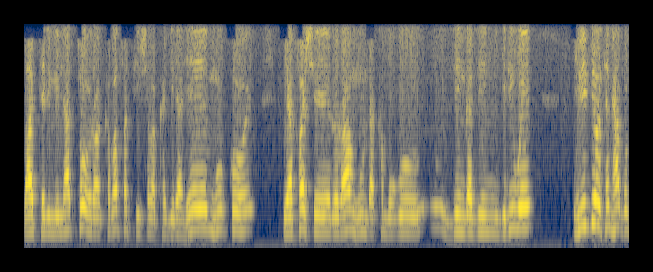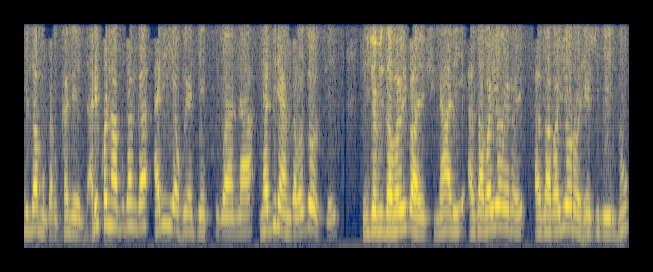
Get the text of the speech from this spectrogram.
ba teriminatora akabafatisha bakagira he nk'uko yafashe nkunda akamuzingazingira iwe. Ibi byose ntabwo bizamugaruka neza. Ariko navuga ngo ariyahuye agiye kurwana na ziriya ngabo zose ibyo bizaba bibaye finari azaba yoroheje ibintu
